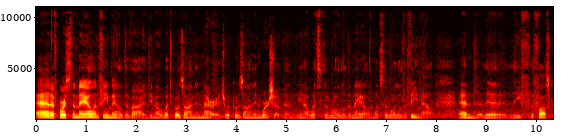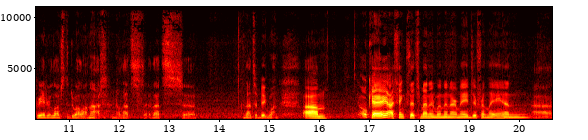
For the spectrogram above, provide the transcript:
And of course, the male and female divide. You know, what goes on in marriage, what goes on in worship, and you know, what's the role of the male and what's the role of the female. And the the the false creator loves to dwell on that. You know, that's that's uh, that's a big one. Um, okay, I think that men and women are made differently, and uh,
